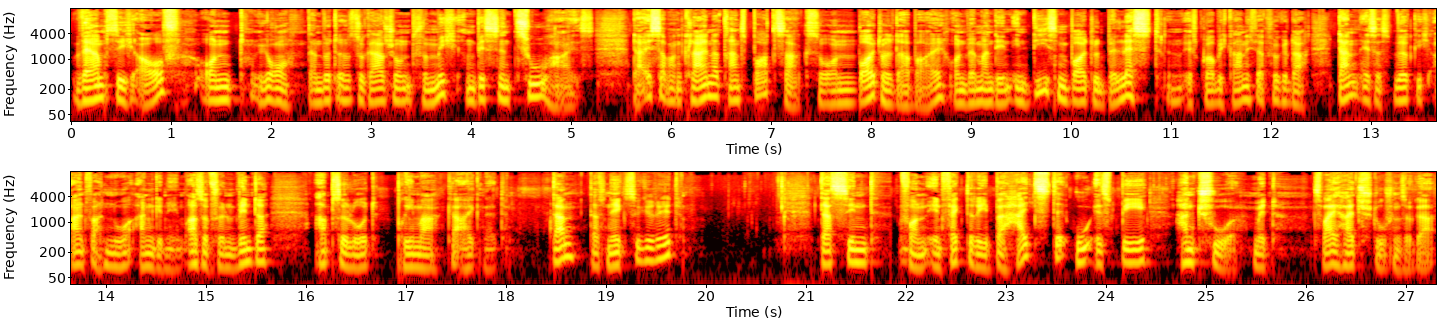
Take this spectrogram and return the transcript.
wärmt sich auf und ja, dann wird es sogar schon für mich ein bisschen zu heiß. Da ist aber ein kleiner Transportsack, so ein Beutel dabei und wenn man den in diesem Beutel belässt, ist glaube ich gar nicht dafür gedacht, dann ist es wirklich einfach nur angenehm. Also für den Winter absolut prima geeignet. Dann das nächste Gerät, das sind von Infactory beheizte USB-Handschuhe mit zwei Heizstufen sogar.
